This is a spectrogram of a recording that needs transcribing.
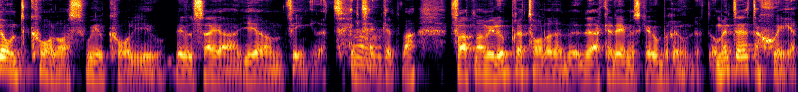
Don't call us, we'll call you. Det vill säga ge dem fingret helt mm. enkelt. Va? För att man vill upprätthålla det, det akademiska oberoendet. Om inte detta sker,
